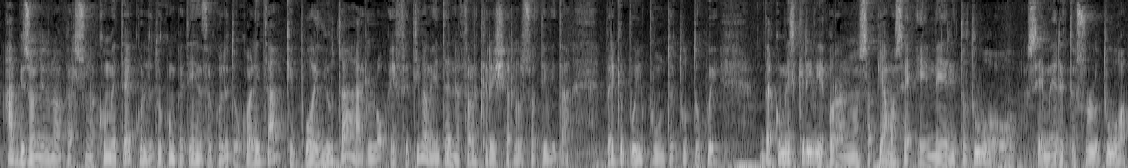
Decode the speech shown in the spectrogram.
ha bisogno di una persona come te, con le tue competenze, con le tue qualità, che può aiutarlo effettivamente nel far crescere la sua attività, perché poi il punto è tutto qui. Da come scrivi, ora non sappiamo se è merito tuo o se è merito solo tuo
